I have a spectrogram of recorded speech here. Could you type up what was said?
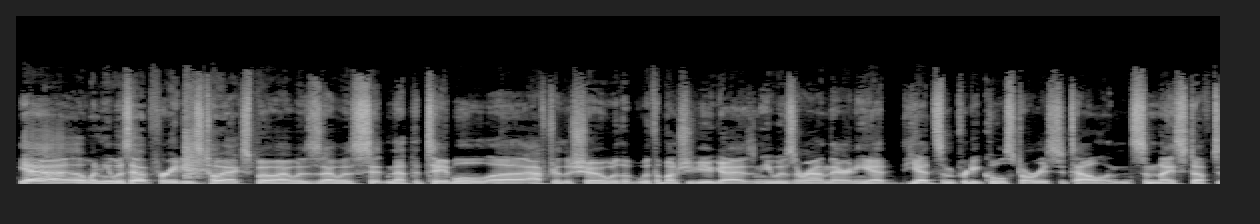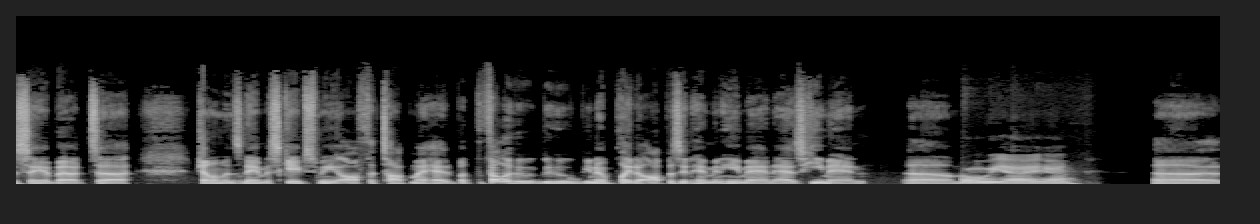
Yeah, uh, when he was out for 80s Toy Expo, I was I was sitting at the table uh, after the show with a, with a bunch of you guys, and he was around there, and he had he had some pretty cool stories to tell and some nice stuff to say about. Uh, gentleman's name escapes me off the top of my head, but the fellow who who you know played opposite him in He Man as He Man. Um, Oh yeah, yeah. Uh,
